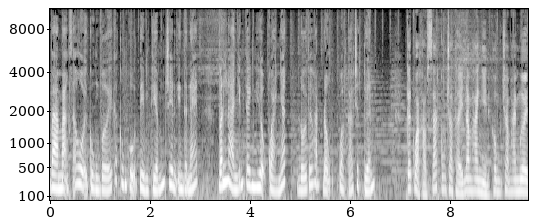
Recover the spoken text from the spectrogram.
và mạng xã hội cùng với các công cụ tìm kiếm trên internet vẫn là những kênh hiệu quả nhất đối với hoạt động quảng cáo trực tuyến. Kết quả khảo sát cũng cho thấy năm 2020,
